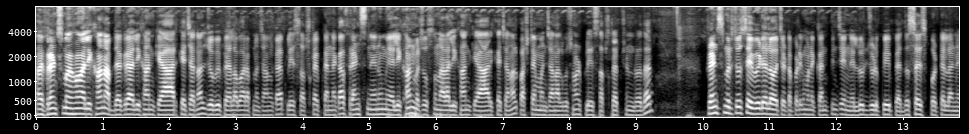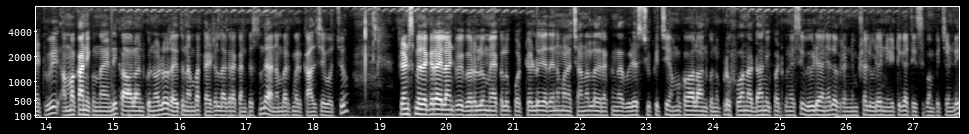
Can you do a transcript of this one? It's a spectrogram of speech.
Hi friends मैं हूं अली खान आप देख रहे हैं अली खान के आर के चैनल जो भी पहला बार अपना ఛానల్ का है ప్లీజ్ సబ్స్క్రైబ్ करने का ఫ్రెండ్స్ నేను మీ అలీ ఖాన్ మీరు చూస్తున్నారు Ali Khan K RK channel first time మన ఛానల్కి వచ్చినప్పుడు ప్లీజ్ సబ్స్క్రైబ్ చేయండి బ్రదర్ ఫ్రెండ్స్ మీరు చూసే వీడియోలో వచ్చేటప్పటికి మనకు కనిపించే నెల్లూరు జుడిపి పెద్ద సైజ్ పొట్టెలు అనేటివి అమ్మకానికి ఉన్నాయండి కావాలనుకున్న వాళ్ళు రైతు నెంబర్ టైటిల్ దగ్గర కనిపిస్తుంది ఆ నెంబర్కి మీరు కాల్ చేయవచ్చు ఫ్రెండ్స్ మీ దగ్గర ఇలాంటివి గొర్రెలు మేకలు పొట్టేళ్ళు ఏదైనా మన ఛానల్లో ఈ రకంగా వీడియోస్ చూపించి అమ్ముకోవాలనుకున్నప్పుడు ఫోన్ అడ్డానికి పట్టుకునేసి వీడియో అనేది ఒక రెండు నిమిషాలు వీడియో నీట్గా తీసి పంపించండి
